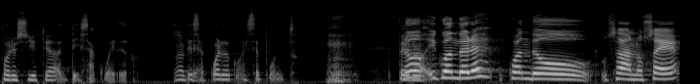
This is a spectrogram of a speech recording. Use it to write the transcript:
Por eso yo estoy a desacuerdo. Desacuerdo con ese punto. No, y cuando eres, cuando, o sea, no sé,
